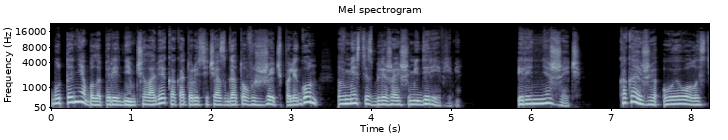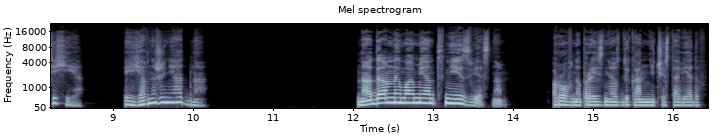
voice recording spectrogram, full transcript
будто не было перед ним человека, который сейчас готов сжечь полигон вместе с ближайшими деревьями. Или не сжечь. Какая же у Эола стихия? И явно же не одна. «На данный момент неизвестно», — ровно произнес декан нечистоведов.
